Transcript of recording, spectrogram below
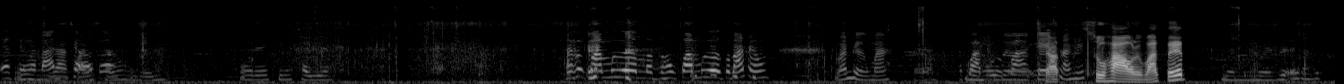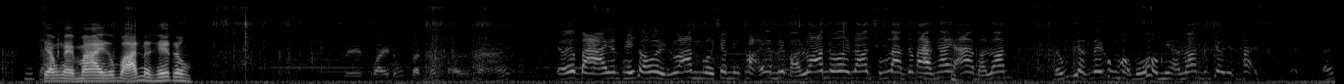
Em tưởng là bán ra đi chợ cơ. ngồi đây kiếm khay ra thế hôm qua mưa mà hôm qua mưa có bán không? Bán được mà. Quả vừa qua kém chặt là hết. su hào để bán Tết. Mười mười rưỡi. Là hết. hết rồi. xem ngày mai có bán được hết không Trời bà em thấy rồi Loan ngồi xem điện thoại em mới bảo Loan ơi Loan xuống làm cho bà ngay. Ai bảo Loan đúng việc đây không họ bố họ mẹ Loan đi chơi điện thoại. Đấy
